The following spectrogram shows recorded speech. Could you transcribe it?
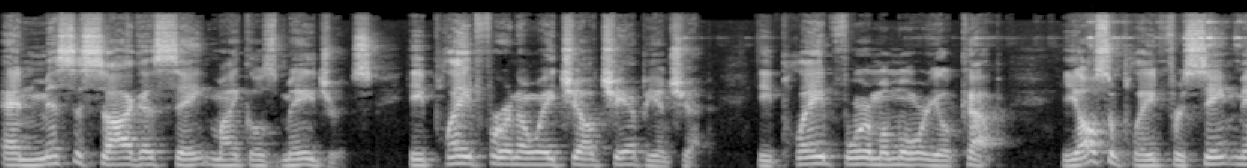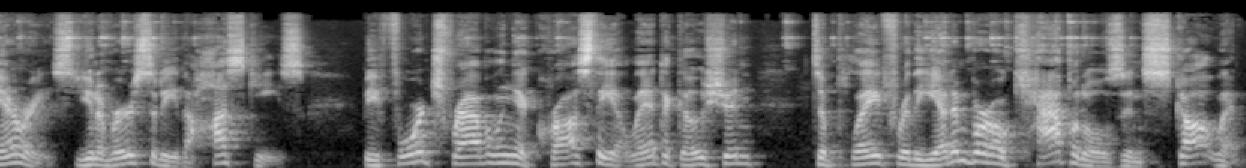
and Mississauga St. Michael's Majors. He played for an OHL championship. He played for a Memorial Cup. He also played for St. Mary's University, the Huskies, before traveling across the Atlantic Ocean to play for the Edinburgh Capitals in Scotland.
